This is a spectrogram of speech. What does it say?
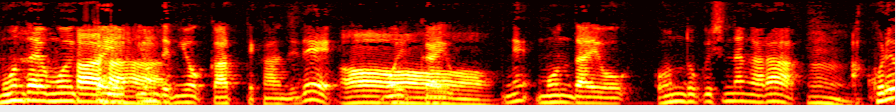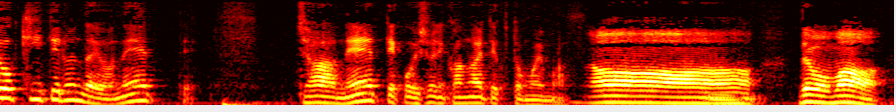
問題をもう一回読んでみようかって感じで、もう一回ね、問題を音読しながら、うん。あ、これを聞いてるんだよねって、じゃあねってこう一緒に考えていくと思います。ああ、でもまあ、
